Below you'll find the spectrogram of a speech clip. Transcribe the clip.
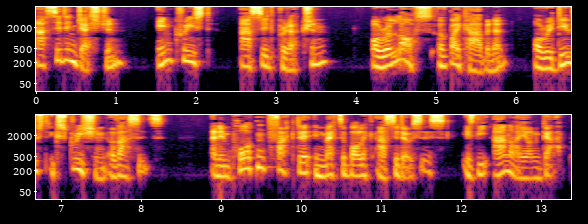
acid ingestion, increased acid production, or a loss of bicarbonate or reduced excretion of acids. An important factor in metabolic acidosis is the anion gap,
